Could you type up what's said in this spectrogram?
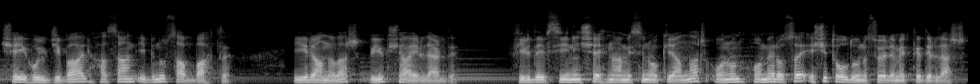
Şeyhül Cibal Hasan İbnu Sabbah'tı. İranlılar büyük şairlerdi. Firdevsi'nin Şehnamesini okuyanlar onun Homeros'a eşit olduğunu söylemektedirler.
